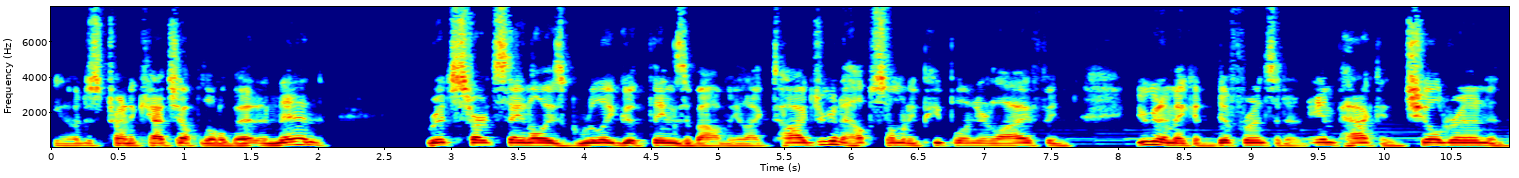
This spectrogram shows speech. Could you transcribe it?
you know, just trying to catch up a little bit. And then Rich starts saying all these really good things about me, like Todd, you're going to help so many people in your life, and you're going to make a difference and an impact in children and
